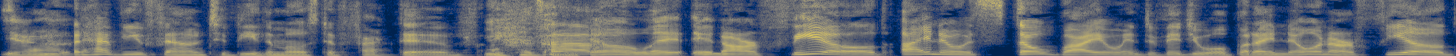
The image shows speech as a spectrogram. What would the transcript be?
Yeah. What have you found to be the most effective? Because I know in our field, I know it's still bio individual, but I know in our field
